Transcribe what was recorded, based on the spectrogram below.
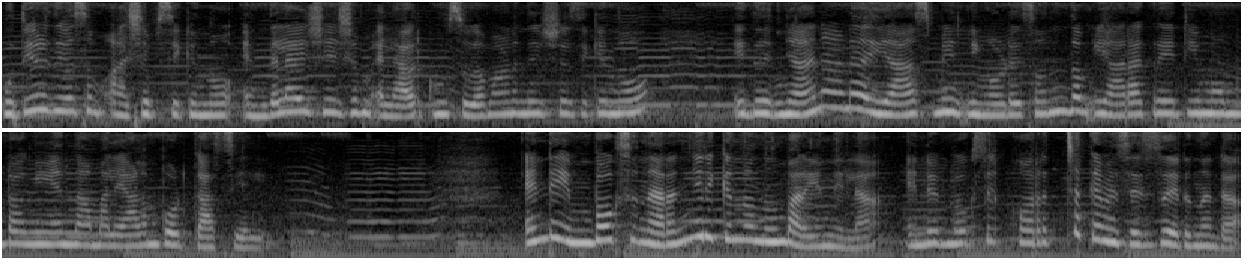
പുതിയൊരു ദിവസം ആശംസിക്കുന്നു. എന്തെല്ലാം വിശേഷം? എല്ലാവർക്കും സുഖമാണെന്ന് വിശ്വസിക്കുന്നു. ഇത് ഞാനാണ് യാസ്മിൻ നിങ്ങളുടെ സ്വന്തം യാറ ക്രിയേറ്റീവ് മോം ടോങ്ങി എന്ന മലയാളം പോഡ്കാസ്റ്റിൽ. എന്റെ ഇൻബോക്സ് നിറഞ്ഞിരിക്കുന്നു നിറഞ്ഞിരിക്കുന്നൊന്നും പറയുന്നില്ല. എന്റെ ഇൻബോക്സിൽ കുറച്ചൊക്കെ മെസ്സേജസ് വരുന്നുണ്ട്.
